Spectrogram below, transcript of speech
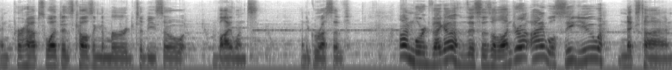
and perhaps what is causing the Murgg to be so violent and aggressive. I'm Lord Vega, this is Alundra, I will see you next time.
